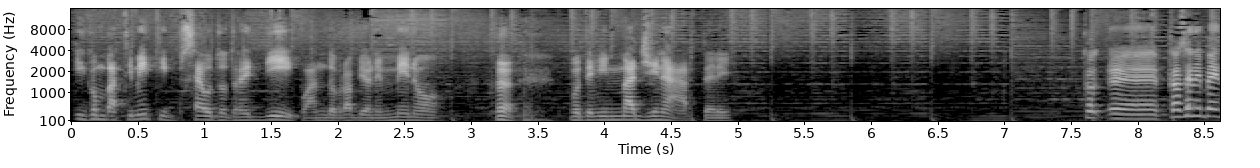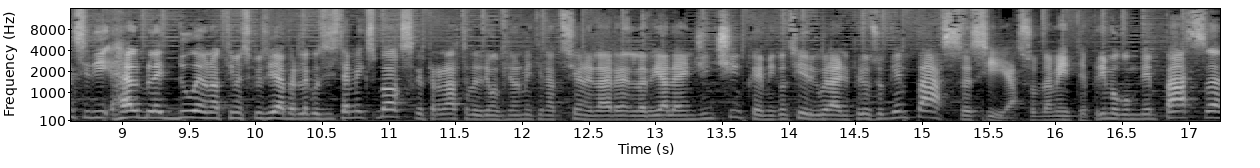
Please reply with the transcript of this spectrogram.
i combattimenti pseudo 3D quando proprio nemmeno potevi immaginarteli. Co- eh, cosa ne pensi di Hellblade 2? Un'ottima esclusiva per l'ecosistema Xbox. Che tra l'altro vedremo finalmente in azione la, la Real Engine 5. Mi consiglio di recuperare il primo su Game Pass? Sì, assolutamente. Primo con Game Pass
